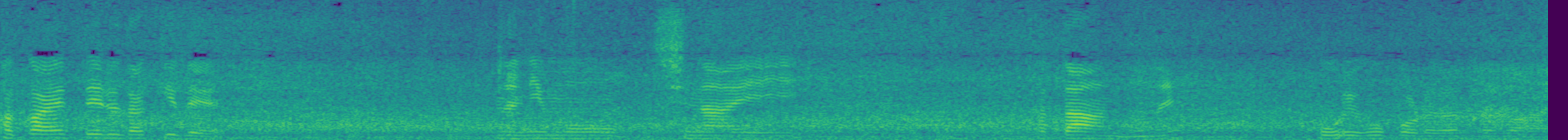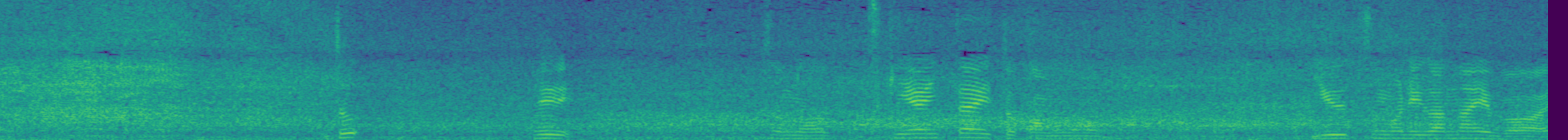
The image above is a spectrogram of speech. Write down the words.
抱えてるだけで何もしないパターンのね恋心だった場合。ど？でその付き合いたいとかも言うつもりがない場合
